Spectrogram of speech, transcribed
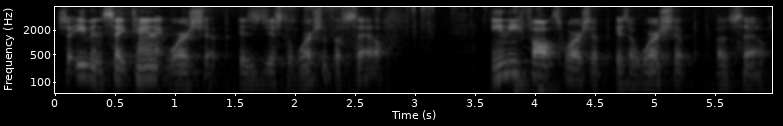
So even satanic worship is just a worship of self. Any false worship is a worship of self.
